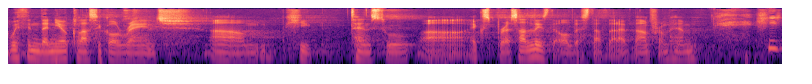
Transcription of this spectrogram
within the neoclassical range um, he tends to uh, express at least all the stuff that I've done from him. He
